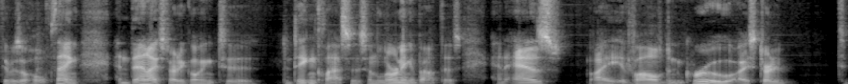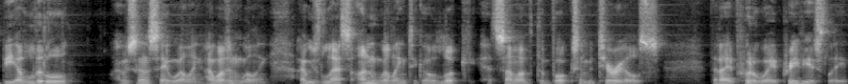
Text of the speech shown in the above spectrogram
there was a whole thing. And then I started going to, to taking classes and learning about this. And as I evolved and grew, I started to be a little, I was going to say willing. I wasn't willing. I was less unwilling to go look at some of the books and materials that I had put away previously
